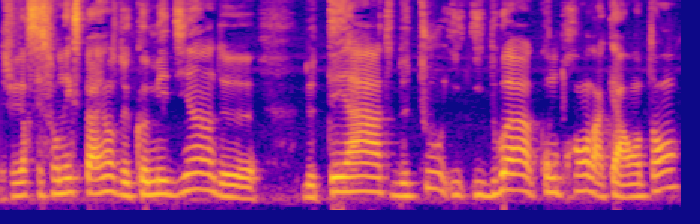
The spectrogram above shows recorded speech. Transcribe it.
je veux dire, c'est son expérience de comédien, de, de théâtre, de tout. Il, il doit comprendre à 40 ans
